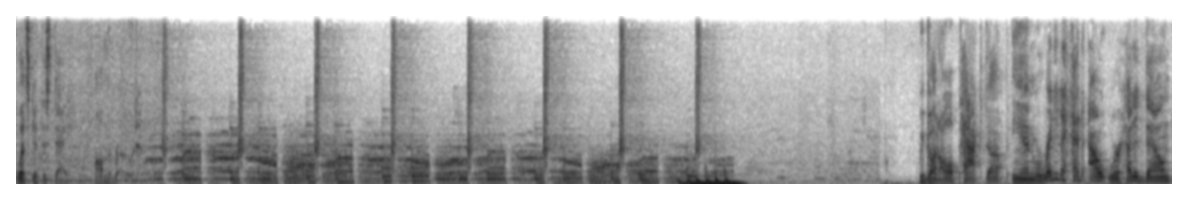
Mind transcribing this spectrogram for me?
let's get this day on the road We got all packed up and we're ready to head out. We're headed down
